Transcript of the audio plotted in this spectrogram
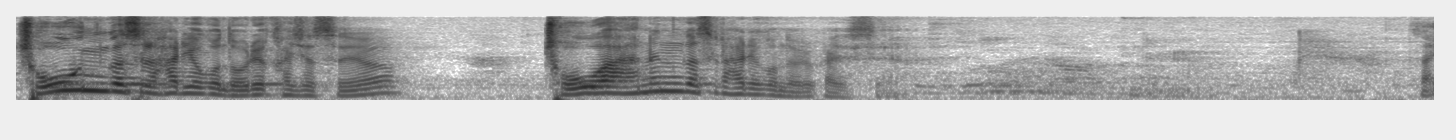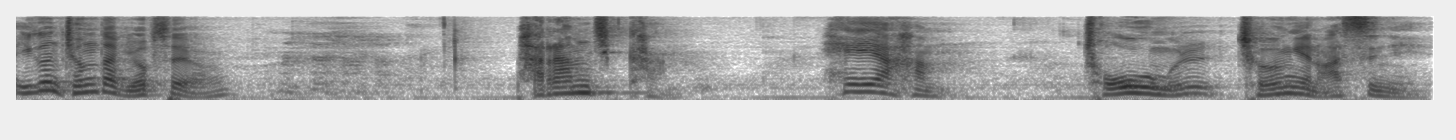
좋은 것을 하려고 노력하셨어요? 좋아하는 것을 하려고 노력하셨어요? 이건 정답이 없어요. 바람직함, 해야함, 좋음을 정해놨으니,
